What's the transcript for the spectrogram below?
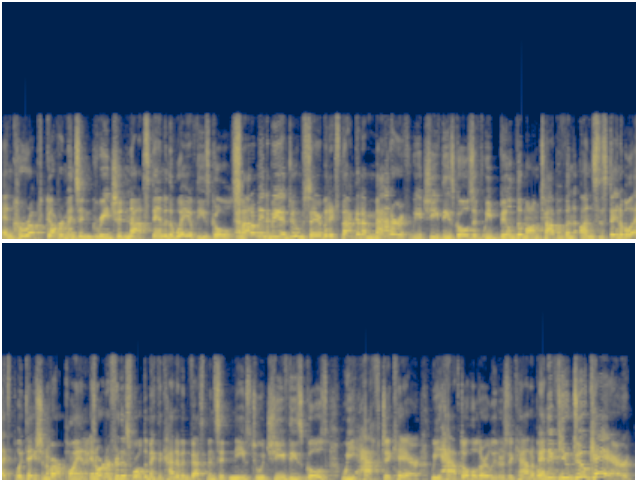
and corrupt governments and greed should not stand in the way of these goals. And I don't mean to be a doomsayer, but it's not gonna matter if we achieve these goals if we build them on top of an unsustainable exploitation of our planet. In order for this world to make the kind of investments it needs to achieve these goals, we have to care. We have to hold our leaders accountable. And if you do care,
